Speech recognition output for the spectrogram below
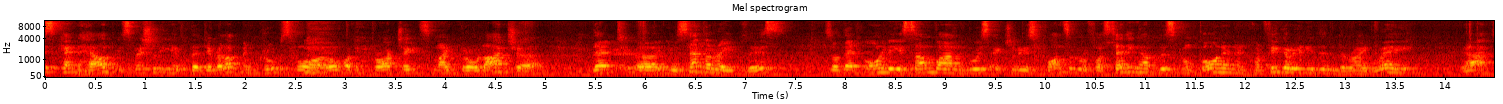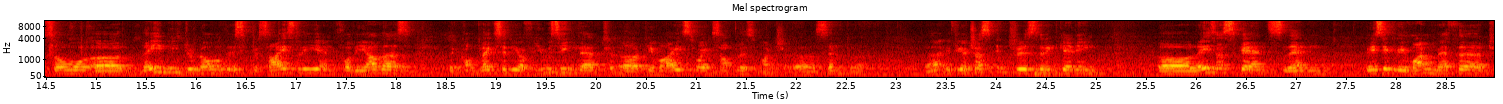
this can help, especially if the development groups for robotic projects might grow larger, that uh, you separate this so that only someone who is actually responsible for setting up this component and configuring it in the right way, yeah, so uh, they need to know this precisely and for the others, the complexity of using that uh, device, for example, is much uh, simpler. Yeah? If you're just interested in getting uh, laser scans, then basically one method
